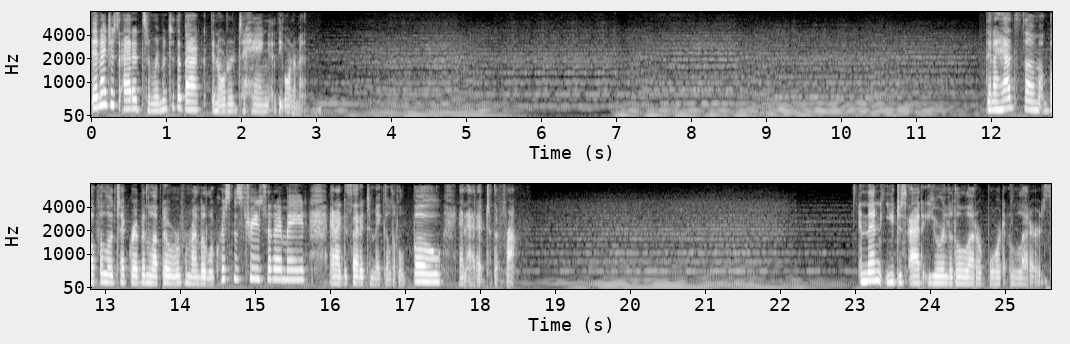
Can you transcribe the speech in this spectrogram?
Then I just added some ribbon to the back in order to hang the ornament. Then I had some buffalo check ribbon left over from my little Christmas trees that I made and I decided to make a little bow and add it to the front. And then you just add your little letterboard letters.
